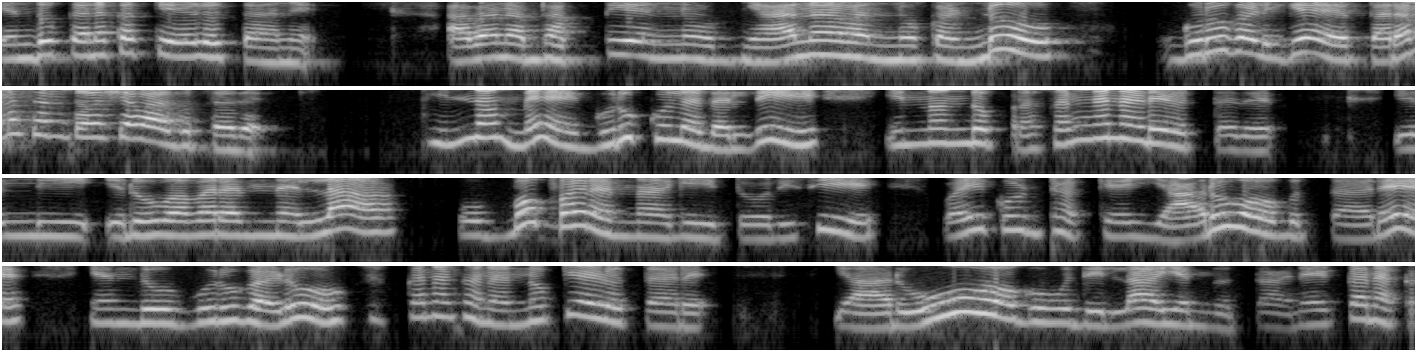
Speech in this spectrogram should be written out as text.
ಎಂದು ಕನಕ ಕೇಳುತ್ತಾನೆ. ಅವನ ಭಕ್ತಿಯನ್ನು, ಜ್ಞಾನವನ್ನು ಕಂಡು ಗುರುಗಳಿಗೆ ಪರಮ ಸಂತೋಷವಾಗುತ್ತದೆ. ಇನ್ನೊಮ್ಮೆ ಗುರುಕುಲದಲ್ಲಿ ಇನ್ನೊಂದು ಪ್ರಸಂಗ ನಡೆಯುತ್ತದೆ. ಇಲ್ಲಿ ಇರುವವರನ್ನೆಲ್ಲ ಒಬ್ಬೊಬ್ಬರನ್ನಾಗಿ ತೋರಿಸಿ ವೈಕುಂಠಕ್ಕೆ ಯಾರು ಹೋಗುತ್ತಾರೆ ಎಂದು ಗುರುಗಳು ಕನಕನನ್ನು ಕೇಳುತ್ತಾರೆ. ಯಾರೂ ಹೋಗುವುದಿಲ್ಲ ಎನ್ನುತ್ತಾನೆ ಕನಕ.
